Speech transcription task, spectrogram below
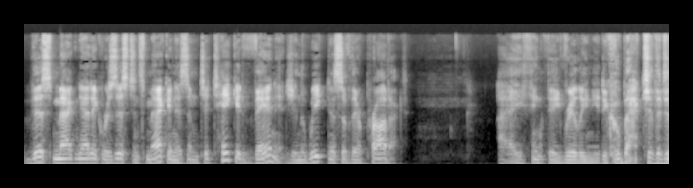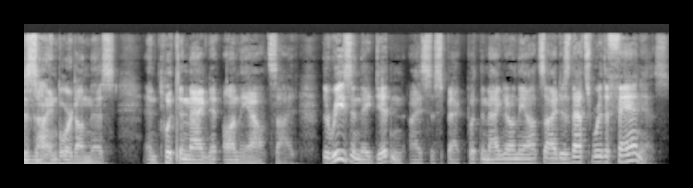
this magnetic resistance mechanism to take advantage in the weakness of their product. I think they really need to go back to the design board on this and put the magnet on the outside. The reason they didn't, I suspect, put the magnet on the outside is that's where the fan is.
